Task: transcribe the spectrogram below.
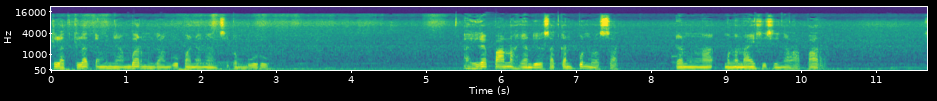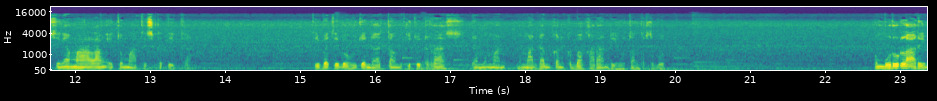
Kilat-kilat yang menyambar mengganggu pandangan si pemburu. Akhirnya panah yang dilesatkan pun melesat dan mengenai si singa lapar. Singa malang itu mati seketika. Tiba-tiba hujan datang begitu deras dan memadamkan kebakaran di hutan tersebut. Pemburu lari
